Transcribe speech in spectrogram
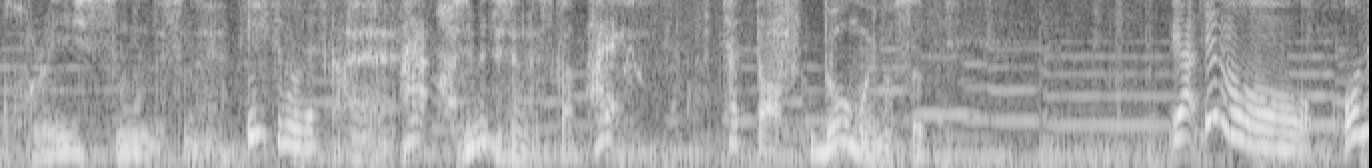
これいい質問ですね。いい質問ですか、ええ、初めてじゃないですか？あれ。ちょっと。どう思います？いやでも同じ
